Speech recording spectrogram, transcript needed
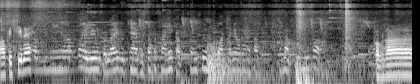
เอาปิดคลิปเลยครับคลิปนี้นะครับก็อย่าลืมกดไลค์กดแชร์กดซับสไครต์ให้กับช่องเพื่อนฟุตบอลชาแนลด้วยนะครับสำหรับคลิปนี้ก็ ขอบคุณครับ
